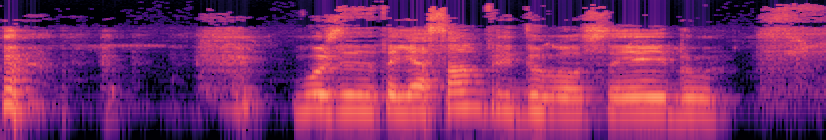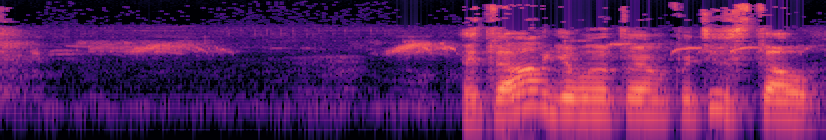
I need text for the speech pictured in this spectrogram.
Может, это я сам придумал, что я иду. Это ангел на твоем пути стал,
